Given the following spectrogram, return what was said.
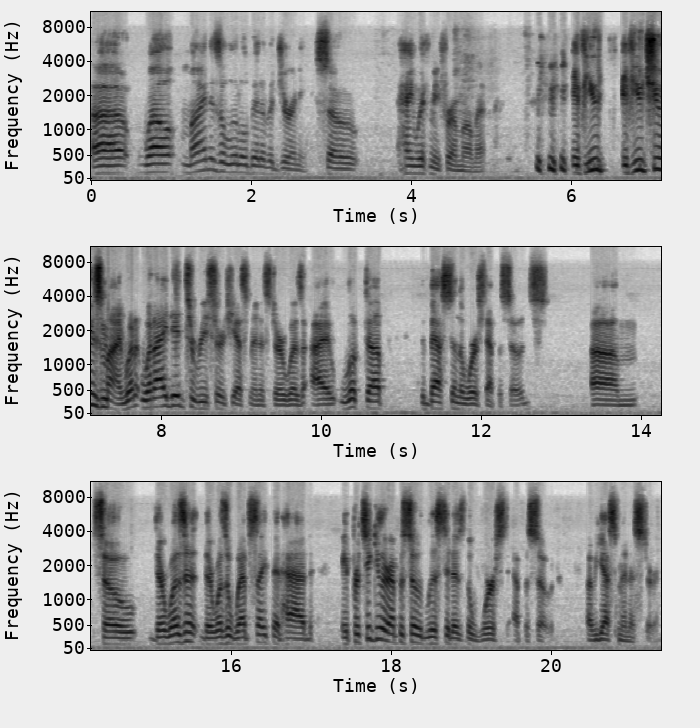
Uh, well, mine is a little bit of a journey, so hang with me for a moment. if you if you choose mine, what what I did to research Yes Minister was I looked up the best and the worst episodes. Um, so there was a there was a website that had a particular episode listed as the worst episode of Yes Minister.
